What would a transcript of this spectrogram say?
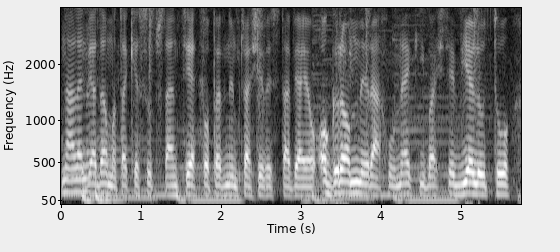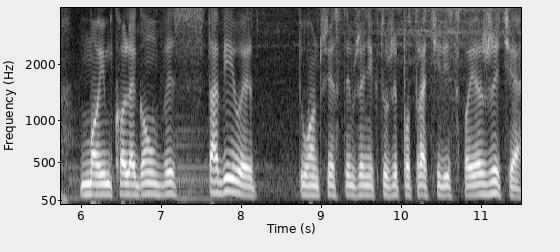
No ale wiadomo, takie substancje po pewnym czasie wystawiają ogromny rachunek i właśnie wielu tu moim kolegom wystawiły, łącznie z tym, że niektórzy potracili swoje życie.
